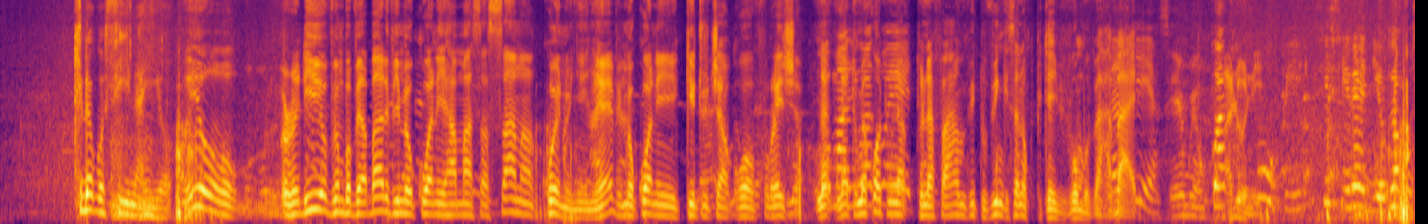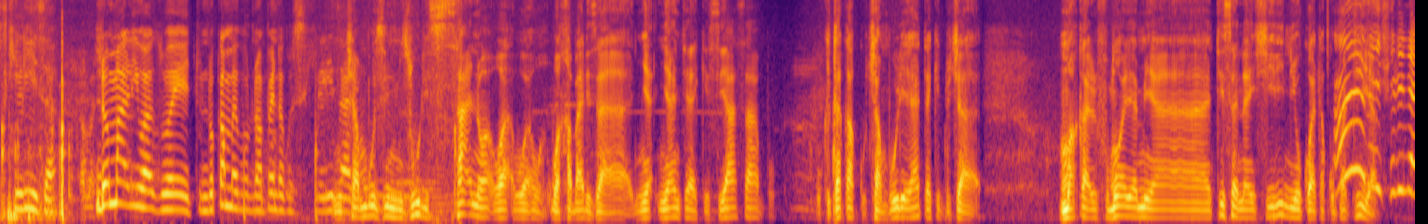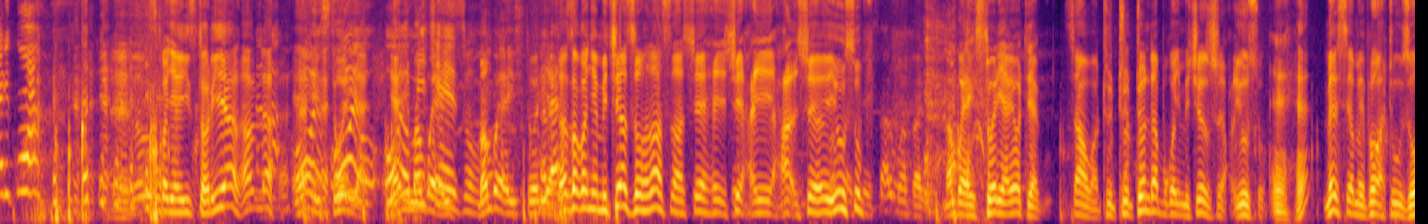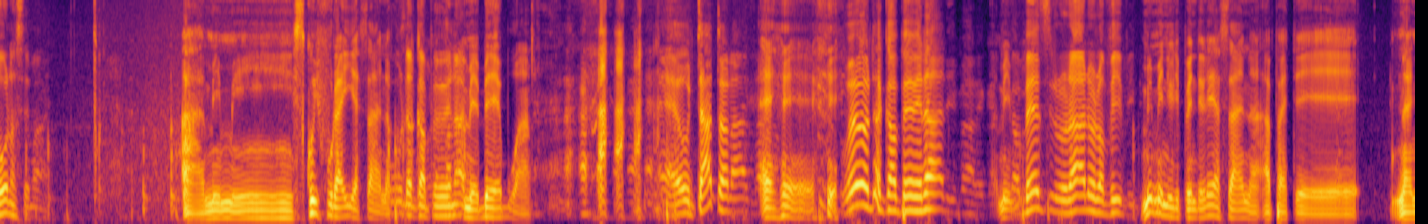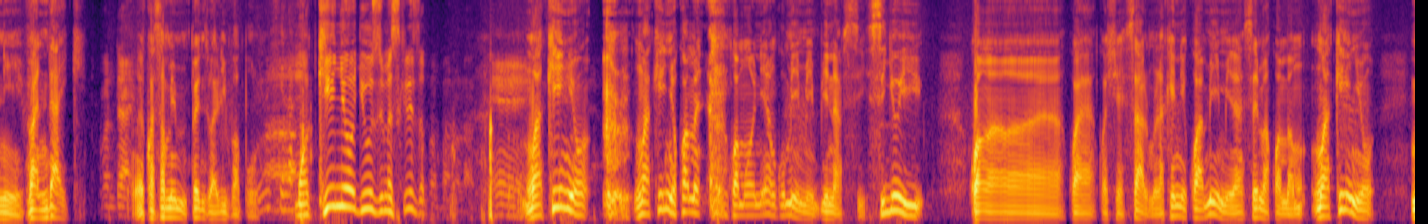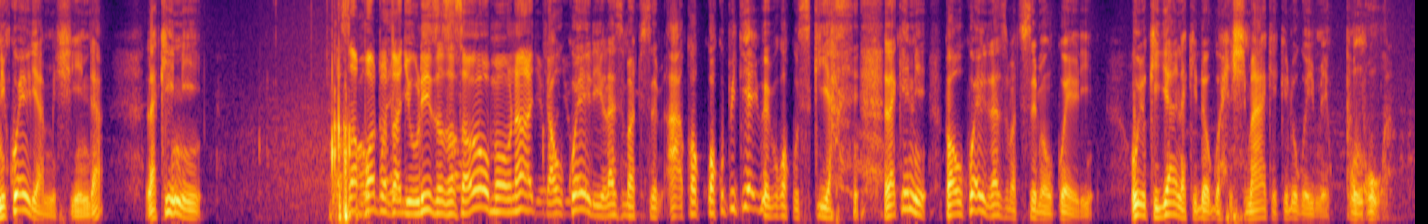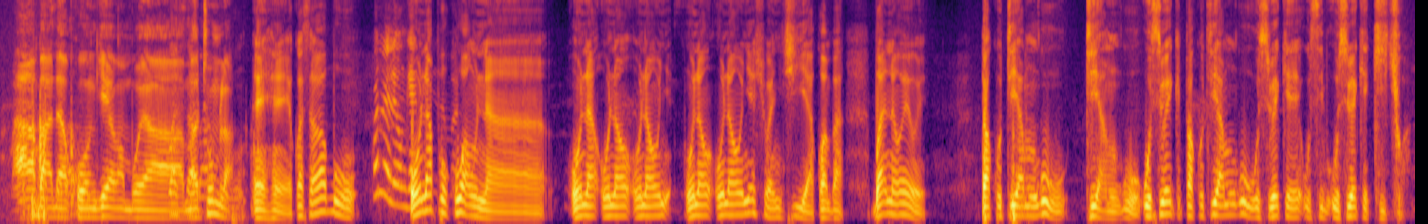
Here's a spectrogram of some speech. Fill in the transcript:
kidogo sina hiyo. Kwa hiyo redio, vyombo vya habari vimekuwa ni hamasa sana kwenu nyinyi, eh? vimekuwa ni kitu cha kuwafurahisha. na, na tumekuwa tuna, tunafahamu vitu vingi sana kupitia hivi vyombo vya habari. Kwa kifupi, sisi redio tunaposikiliza ndo mali wazo yetu, ndo kama hivyo tunapenda kusikiliza. Mchambuzi mzuri sana wa, wa, wa, wa habari za nyanja ya kisiasa hapo, ukitaka kuchambulia hata kitu cha mwaka elfu moja mia tisa na ishirini huko atakupatia ishirini alikuwa Kwenye historia labda. yeah, historia. Uyo, Yaani mambo ya- mambo ya historia Sasa kwenye michezo sasa, Sheikh Sheikh Sheikh Yusuf, mambo ya historia yote sawa, tu- tu- twende hapo kwenye michezo. Sheikh Yusuf, Ehe. Messi amepewa tuzo, unasemaje? Ah, mimi sikuifurahia sana kwa sababu amebebwa. Eh, utata na Ehe. wewe utakapewe nani pale? Mimi. Katika Messi, Ronaldo na vipi? Mimi nilipendelea sana apate nani Van Dijk kwa sababu mimi mpenzi wa Liverpool. Mwakinyo juzi umesikiliza pambano lake. Mwakinyo Mwakinyo kwa, kwa maoni yangu mimi binafsi sijui kwa, kwa, kwa Sheikh Salum, lakini kwa mimi nasema kwamba Mwakinyo ni kweli ameshinda, lakini Sasa hapo watu watajiuliza sasa, wewe umeonaje? cha ukweli lazima tuseme ah, kwa, kwa kupitia hivyo hivyo kwa kusikia lakini pa ukweli lazima tuseme ukweli, huyu kijana kidogo heshima yake kidogo imepungua. Ah, baada ya kuongea mambo ya matumla. Ehe, kwa sababu unapokuwa una una una, una, una, njia kwamba bwana wewe pakutia mguu tia mguu, usiweke pakutia mguu usiweke usi, usiweke kichwa,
